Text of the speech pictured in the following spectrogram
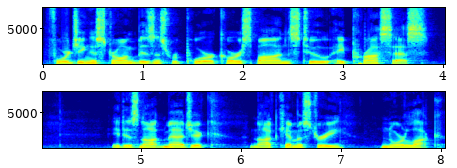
Forging a strong business rapport corresponds to a process. It is not magic, not chemistry, nor luck.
